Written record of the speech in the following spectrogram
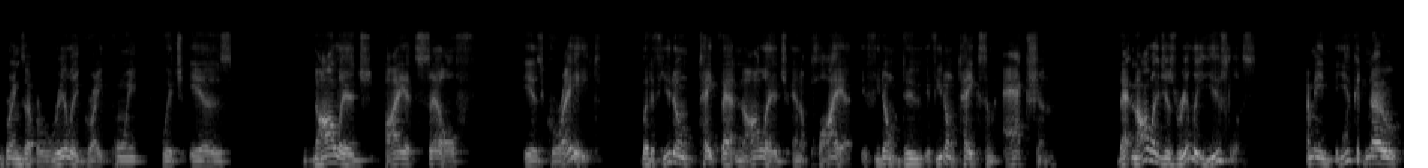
brings up a really great point which is knowledge by itself is great but if you don't take that knowledge and apply it if you don't do if you don't take some action that knowledge is really useless. I mean you could know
